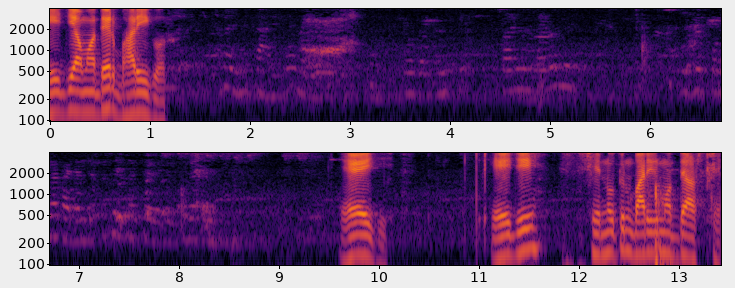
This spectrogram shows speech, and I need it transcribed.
এই যে আমাদের ভারী ঘর এই যে। এই যে সে নতুন বাড়ির মধ্যে আসছে।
